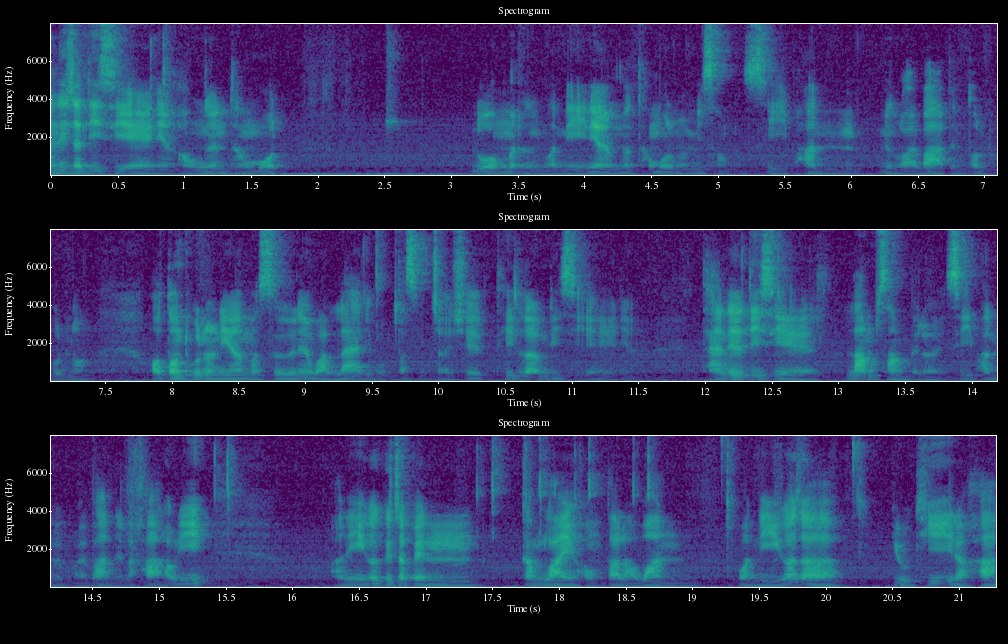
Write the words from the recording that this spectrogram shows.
นที่จะ DCA เนี่ย เอาเงินทั้งหมด รวมมาถึงวันนี้เนี่ย มันทั้งหมดมันมีสองสี่พันหนึ่งร้อยบาทเป็นต้นทุนเนาะ เอาต้นทุนอันนี้มาซื้อในวันแรกที่ผมตัดสินใจที่เริ่ม DCA เนี่ยแทนที่จะ DCA ล่ำซ้ำไปเลย 4,100 บาทในราคาเท่านี้ อันนี้ก็คือจะเป็นกำไรของแต่ละวัน วันนี้ก็จะอยู่ที่ราคา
